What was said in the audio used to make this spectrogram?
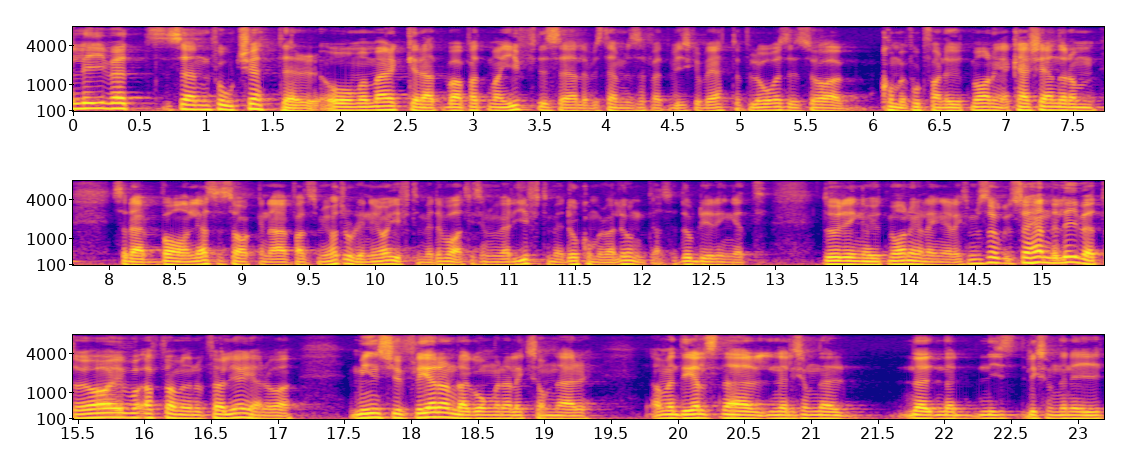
livet sen fortsätter och man märker att bara för att man gifter sig eller bestämmer sig för att vi ska bli ett och förlova sig så kommer fortfarande utmaningar. Kanske en av de sådär vanligaste sakerna, i fall som jag trodde när jag gifte mig, det var att liksom, när jag väl gifter mig, då kommer det vara lugnt. Alltså. Då blir det inget, då är det inga utmaningar längre. Liksom. Så, så händer livet och jag har haft förmånen att följa er och minns ju flera av de där gångerna liksom när Ja, men dels när, när, liksom när när, när, ni, liksom, när ni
